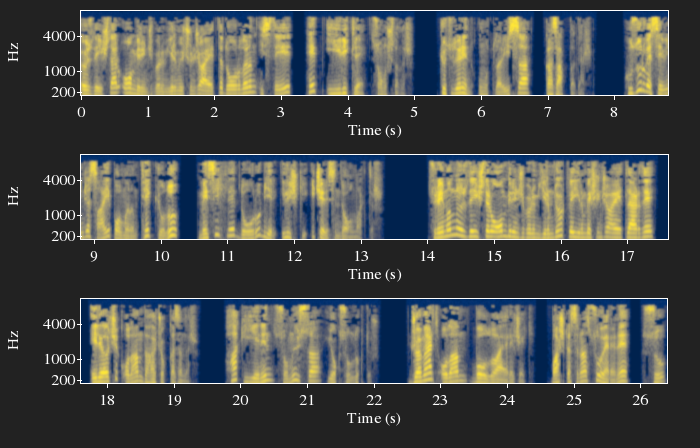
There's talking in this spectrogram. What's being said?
Özdeyişler 11. bölüm 23. ayette doğruların isteği hep iyilikle sonuçlanır. Kötülerin umutları ise gazapla der. Huzur ve sevince sahip olmanın tek yolu Mesih'le doğru bir ilişki içerisinde olmaktır. Süleyman'ın özdeyişleri 11. bölüm 24 ve 25. ayetlerde eli açık olan daha çok kazanır. Hak yiyenin sonuysa yoksulluktur. Cömert olan bolluğa erecek. Başkasına su verene su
